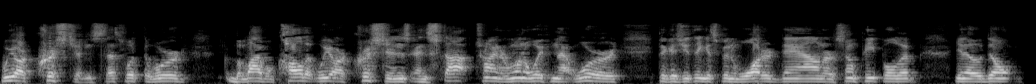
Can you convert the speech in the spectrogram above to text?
We are Christians. That's what the word, the Bible called it. We are Christians, and stop trying to run away from that word because you think it's been watered down, or some people that, you know, don't,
